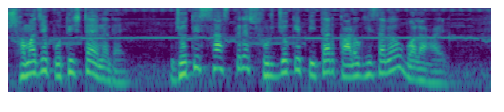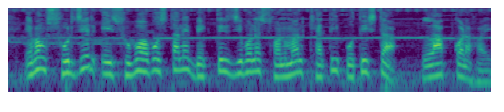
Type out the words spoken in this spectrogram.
সমাজে প্রতিষ্ঠা এনে দেয়। জ্যোতিষশাস্ত্রে সূর্যকে পিতার কারক হিসাবেও বলা হয়। এবং সূর্যের এই শুভ অবস্থানে ব্যক্তির জীবনে সম্মান খ্যাতি, প্রতিষ্ঠা লাভ করা হয়।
